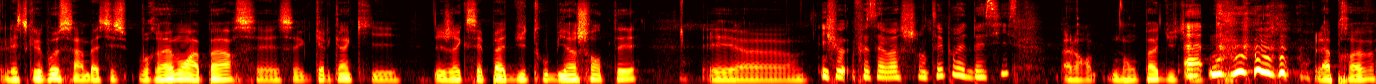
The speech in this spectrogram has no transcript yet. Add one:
Les Claypool, c'est un bassiste vraiment à part. C'est quelqu'un qui, déjà que c'est pas du tout bien chanté, et euh, Il faut, savoir chanter pour être bassiste? Alors, non, pas du tout. Ah. La preuve.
